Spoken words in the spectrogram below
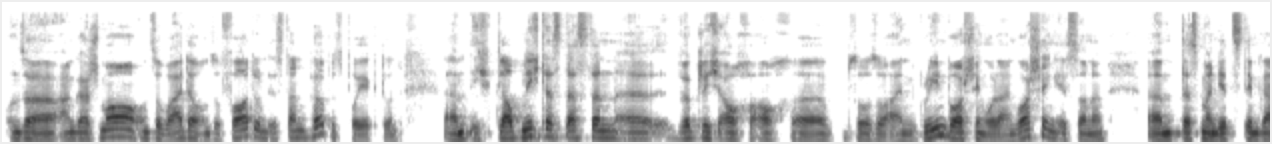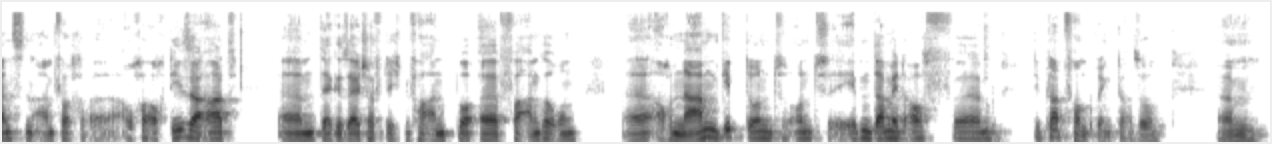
unser Engagement und so weiter und so fort und ist dann ein Purpose-Projekt. Und ähm, ich glaube nicht, dass das dann äh, wirklich auch, auch äh, so, so ein Greenwashing oder ein Washing ist, sondern ähm, dass man jetzt dem Ganzen einfach äh, auch, auch diese Art ähm, der gesellschaftlichen Veranbo äh, Verankerung äh, auch einen Namen gibt und, und eben damit auf ähm, die Plattform bringt. Also ähm,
